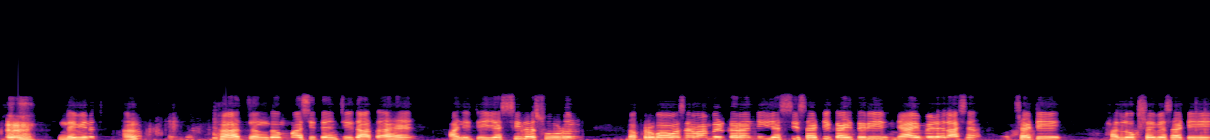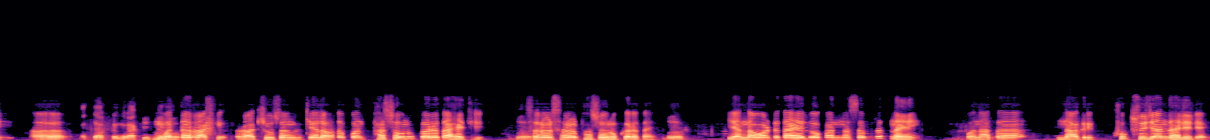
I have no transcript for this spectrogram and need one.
नवीनच हं? हा जंगम अशी त्यांची जात आहे. आणि ते एस ला सोडून डॉक्टर बाबासाहेब आंबेडकरांनी एस सी साठी काहीतरी न्याय मिळेल अशा साठी हा लोकसभेसाठी केला मतदार. राखीव संघ केला होता पण फसवणूक करत आहेत हे. सरळ सरळ फसवणूक करत आहे बर. यांना वाटत आहे लोकांना समजत नाही पण आता नागरिक खूप सुजान झालेले आहेत.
